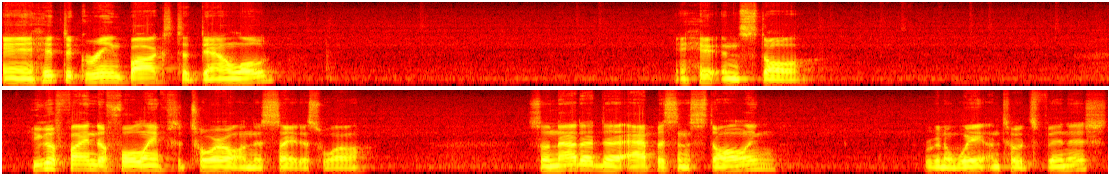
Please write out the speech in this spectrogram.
and hit the green box to download and hit install. You can find a full-length tutorial on this site as well. So now that the app is installing, we're going to wait until it's finished.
